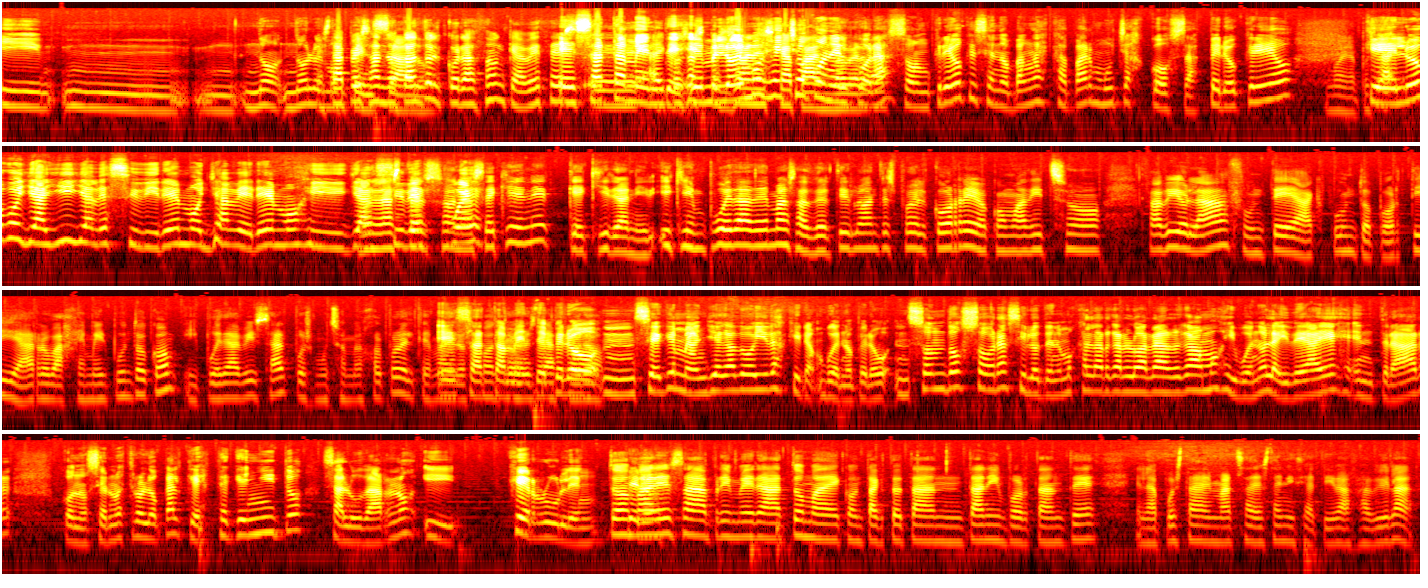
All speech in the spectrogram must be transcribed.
y mm, no, no lo Está pesando tanto el corazón que a veces. Eh, Exactamente, eh, lo hemos hecho con el corazón. Creo que se nos van a escapar muchas cosas, pero creo pues que luego ya allí ya decidiremos, ya veremos y ya bueno, si las personas se quieren ir, que quieran ir. Y quien pueda además advertirlo antes por el correo, como ha dicho Fabiola, funteac.portia.gmail.com y puede avisar pues mucho mejor por el tema de Exactamente, los pero mm, sé que me han llegado oídas que irán, bueno, pero son dos horas, y lo tenemos que alargar, lo alargamos y bueno, la idea es entrar, conocer nuestro local que es pequeñito, saludarnos y que rulen. Tomar esa primera toma de contacto tan, tan importante en la puesta en marcha de esta iniciativa, Fabiola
